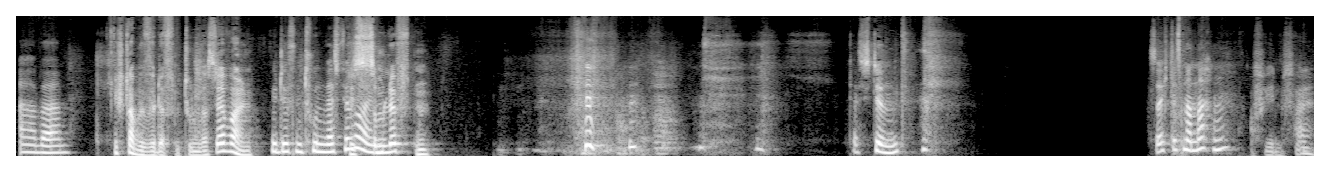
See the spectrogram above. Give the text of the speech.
Aber Ich glaube, wir dürfen tun, was wir wollen. wir dürfen tun, was wir Bis wollen. zum Lüften. das stimmt. Soll ich das mal machen? Auf jeden Fall.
